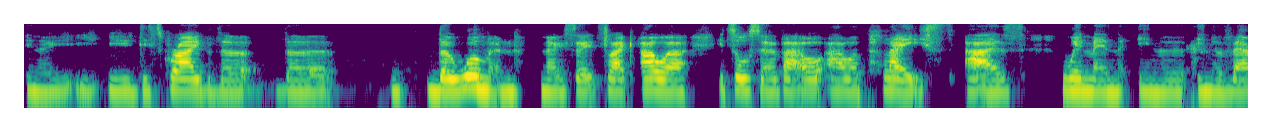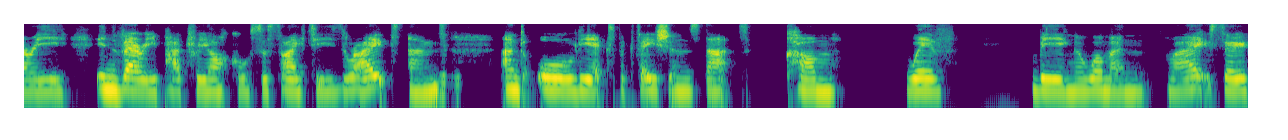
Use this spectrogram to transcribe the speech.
you know you, you describe the the the woman you know so it's like our it's also about our place as women in a, in a very in very patriarchal societies right and mm-hmm. and all the expectations that come with being a woman right? So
